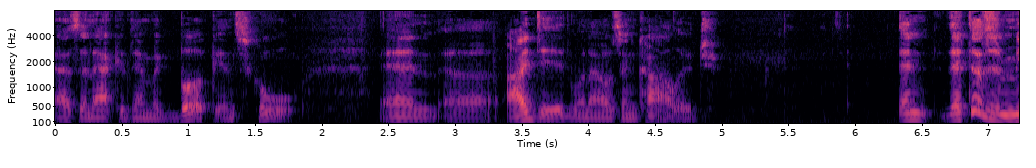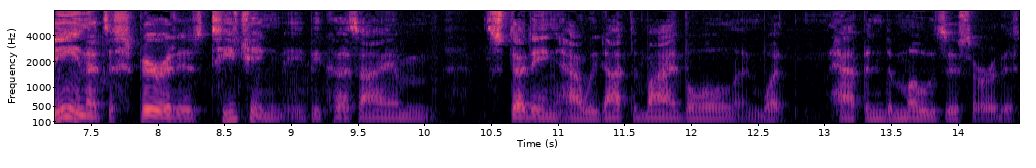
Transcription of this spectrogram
as an academic book in school. And uh, I did when I was in college. And that doesn't mean that the Spirit is teaching me because I am studying how we got the Bible and what happened to Moses or this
